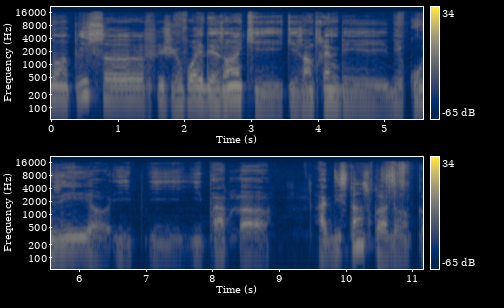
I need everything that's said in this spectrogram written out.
Donc, en plus, je voyais des gens qui, qui sont en train de, ils, ils, ils parlent à distance, quoi. Donc,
